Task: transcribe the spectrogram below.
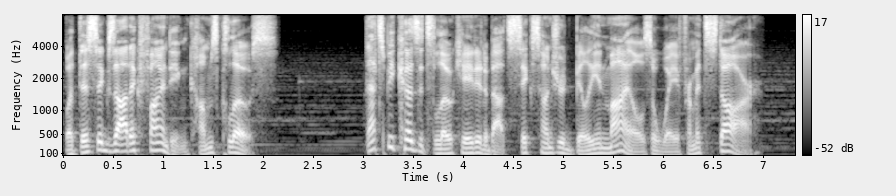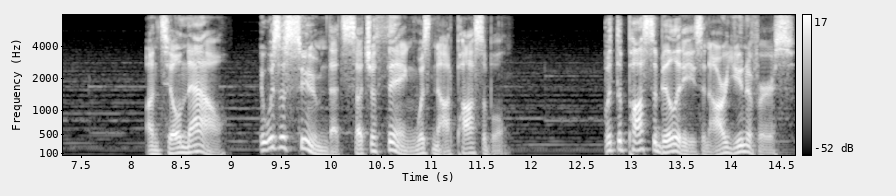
but this exotic finding comes close. That's because it's located about 600 billion miles away from its star. Until now, it was assumed that such a thing was not possible. But the possibilities in our universe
